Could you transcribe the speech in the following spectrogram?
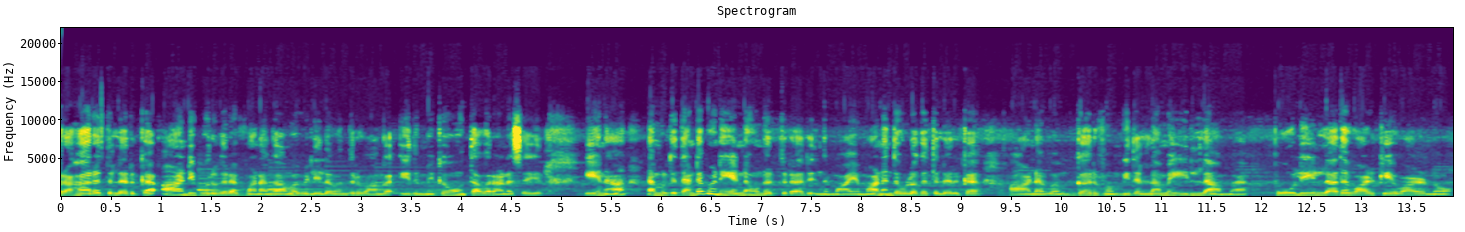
பிரகாரத்தில் இருக்க ஆண்டி முருகரை வணங்காமல் வெளியில் வந்துடுவாங்க இது மிகவும் தவறான செயல். ஏன்னா நம்மளுக்கு தண்டமணி என்ன உணர்த்துறாரு? இந்த மாயமான இந்த உலகத்தில் இருக்க ஆணவம் கர்வம் இதெல்லாமே இல்லாமல் போலி இல்லாத வாழ்க்கையை வாழணும்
